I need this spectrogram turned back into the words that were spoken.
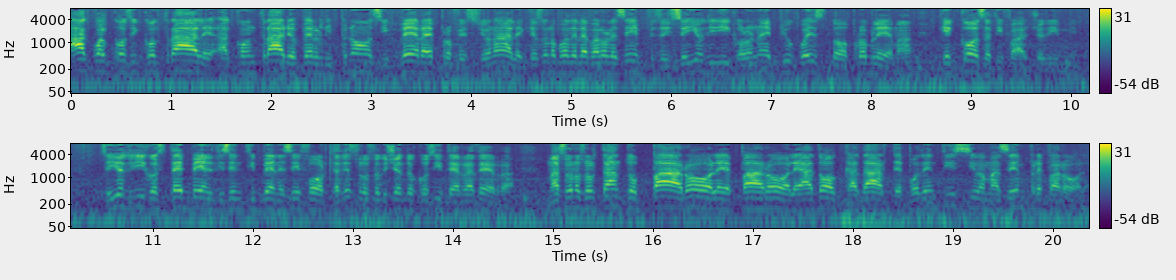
ha qualcosa in contrario, a contrario per l'ipnosi vera e professionale, che sono poi delle parole semplici. Se io ti dico non hai più questo problema, che cosa ti faccio? Dimmi. Se io ti dico stai bene, ti senti bene, sei forte, adesso lo sto dicendo così terra terra, ma sono soltanto parole, parole ad hoc, ad arte, potentissima, ma sempre parole.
